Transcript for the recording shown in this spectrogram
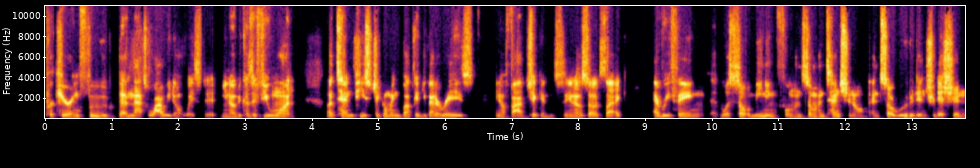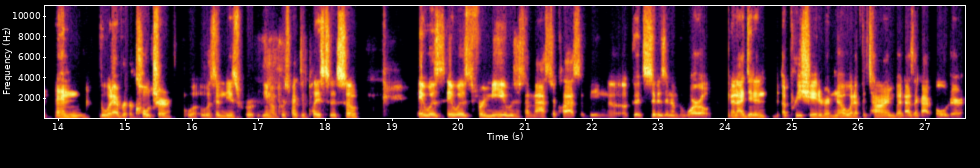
procuring food, then that's why we don't waste it. You know, because if you want a 10 piece chicken wing bucket, you gotta raise, you know, five chickens, you know. So it's like everything was so meaningful and so intentional and so rooted in tradition and whatever culture was in these you know prospective places so it was it was for me it was just a masterclass of being a, a good citizen of the world and i didn't appreciate it or know it at the time but as i got older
